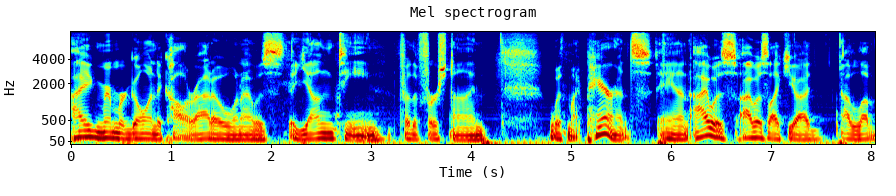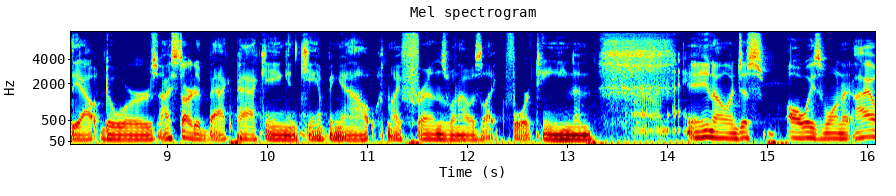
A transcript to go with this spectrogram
I remember going to Colorado when I was a young teen for the first time with my parents, and I was I was like you. I I love the outdoors. I started backpacking and camping out with my friends when I was like 14, and, and, you know, and just always wanted. I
